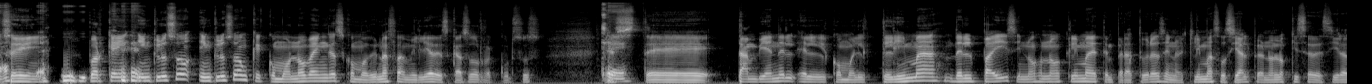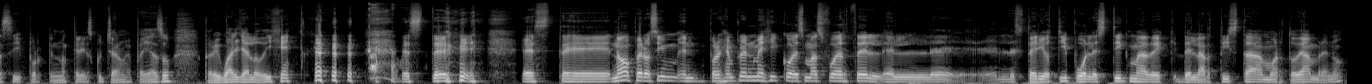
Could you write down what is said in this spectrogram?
Sí, porque in- incluso, incluso aunque como no vengas como de una familia de escasos recursos, Sí. este también el, el como el clima del país, y no, clima de temperatura, sino el clima social, pero no lo quise decir así porque no quería escucharme payaso, pero igual ya lo dije. este, este, no, pero sí, en- por ejemplo en México es más fuerte el, el, el estereotipo, el estigma de- del artista muerto de hambre, ¿no?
